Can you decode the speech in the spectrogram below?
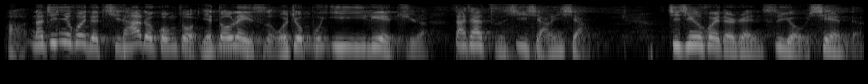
啊，那基金会的其他的工作也都类似，我就不一一列举了。大家仔细想一想，基金会的人是有限的，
